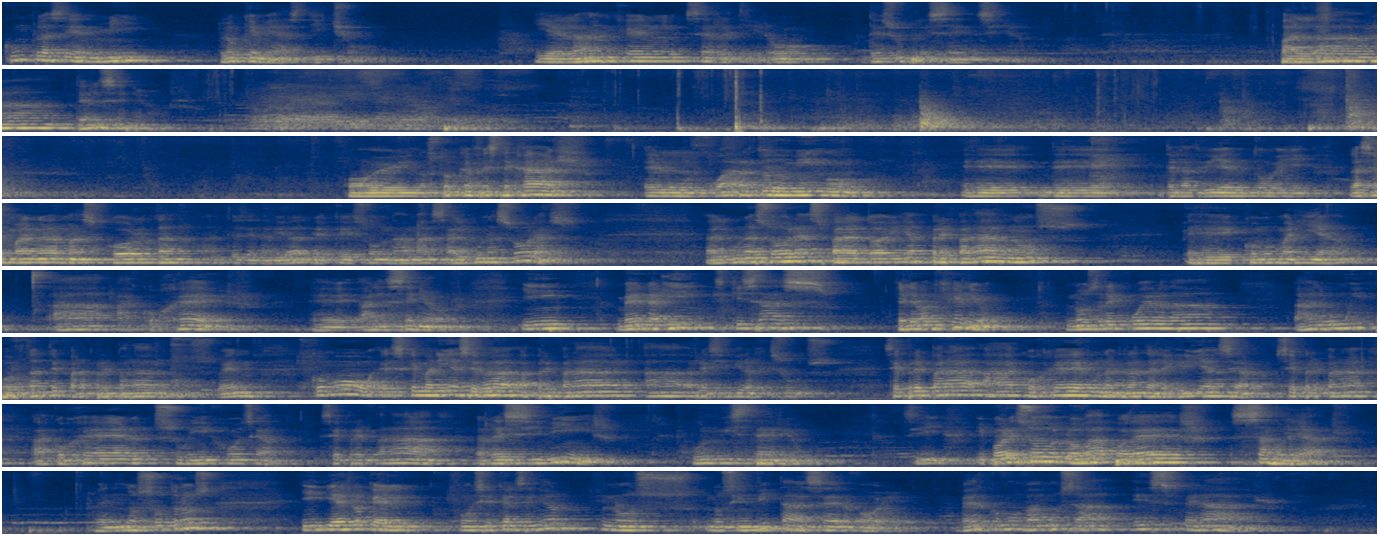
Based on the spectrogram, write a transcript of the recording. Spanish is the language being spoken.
cúmplase en mí lo que me has dicho. Y el ángel se retiró de su presencia. Palabra del Señor. Hoy nos toca festejar el cuarto domingo eh, del Adviento y la semana más corta antes de Navidad, ya que son nada más algunas horas, algunas horas para todavía prepararnos eh, como María a acoger eh, al Señor. Y ven ahí, quizás el Evangelio nos recuerda algo muy importante para prepararnos. ¿Ven? ¿Cómo es que María se va a preparar a recibir a Jesús? Se prepara a acoger una gran alegría, se, se prepara a acoger su hijo, se, se prepara a recibir un misterio. ¿sí? Y por eso lo va a poder saborear. ¿Ven? Nosotros, y, es lo que el, como decir que el Señor nos nos invita a hacer hoy, ver cómo vamos a esperar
